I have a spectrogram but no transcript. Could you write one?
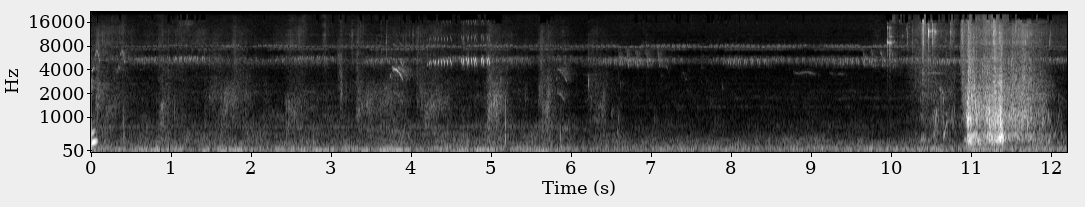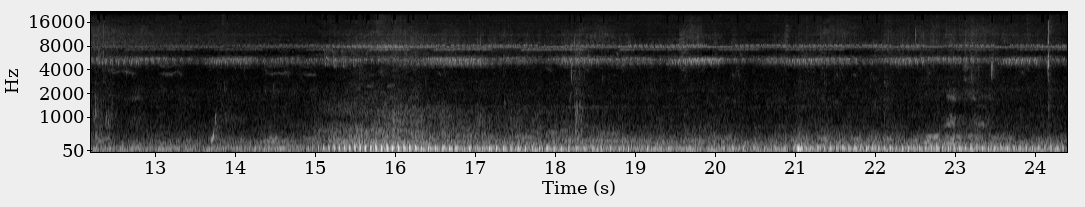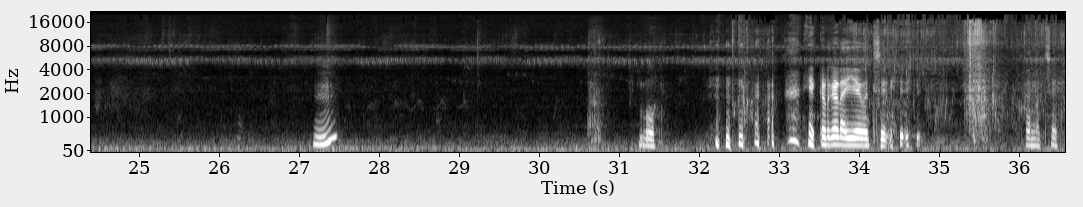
Hmm? బో. ఇక్కడ కూడా అయ్యే వచ్చాయి. కానీ వచ్చాయి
